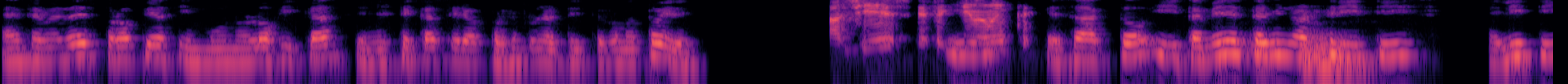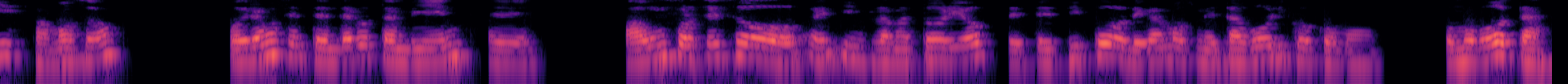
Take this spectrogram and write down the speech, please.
a enfermedades propias inmunológicas, en este caso sería, por ejemplo, una artritis reumatoide. Así es, efectivamente. exacto, y también el término artritis, el itis famoso, podríamos entenderlo también eh, a un proceso eh, inflamatorio de, tipo, digamos, metabólico como, como gota.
